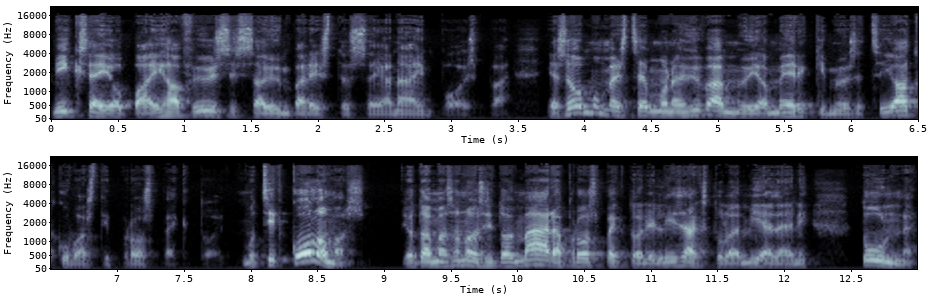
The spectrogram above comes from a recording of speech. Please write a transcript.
miksei jopa ihan fyysisessä ympäristössä ja näin poispäin. Ja se on mun mielestä semmoinen hyvä myyjän merkki myös, että se jatkuvasti prospektoi. Mutta sitten kolmas, jota mä sanoisin, toi määrä prospektoinnin lisäksi tulee mieleen, niin tunne.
